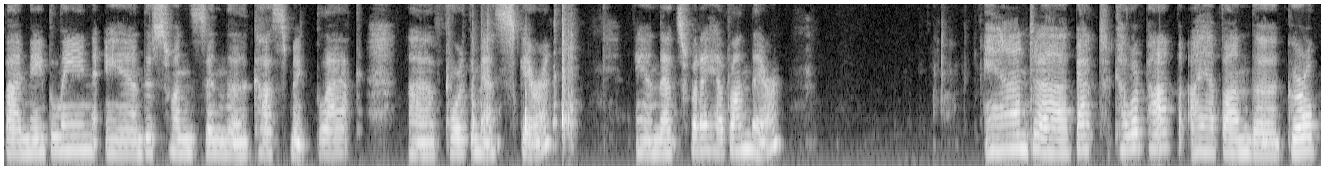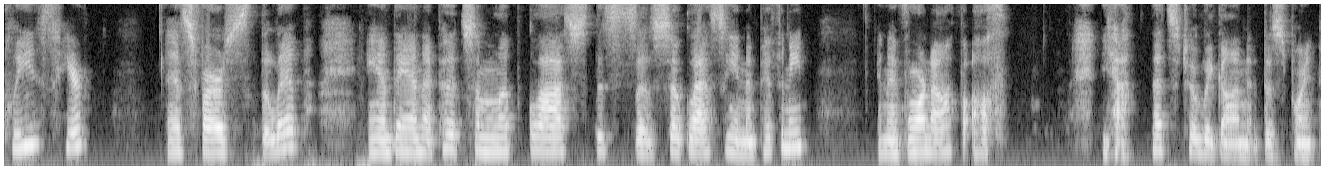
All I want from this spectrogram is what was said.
by Maybelline. And this one's in the Cosmic Black uh, for the mascara. And that's what I have on there. And uh, back to ColourPop, I have on the Girl Please here as far as the lip. And then I put some lip gloss. This is So Glassy and Epiphany. And I've worn off all, yeah, that's totally gone at this point.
